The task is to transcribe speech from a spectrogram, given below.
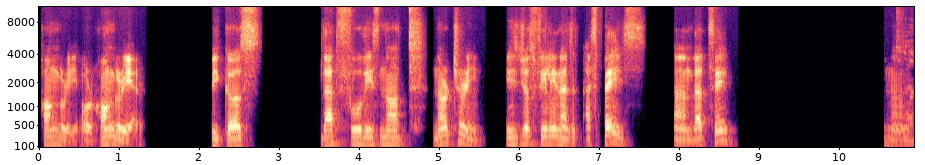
hungry or hungrier because that food is not nurturing it's just filling a, a space and that's it. No.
